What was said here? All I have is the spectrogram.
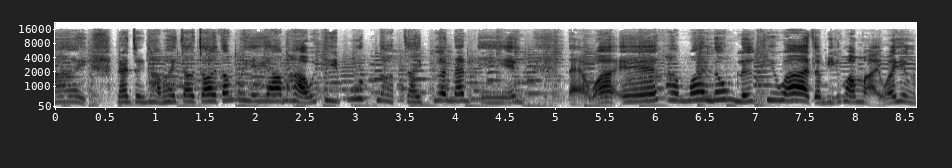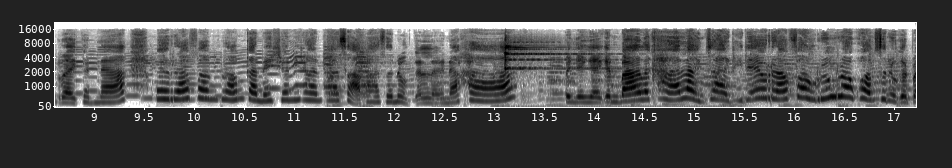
ง่ายๆนั่นจึงทำให้เจ้าจ้อยต้องพยายามหาวิธีพูดปลอบใจเพื่อนนั่นเอง แต่ว่าเอ๊ะคำว่าลุ่มลึกที่ว่าจะมีความหมายว่าอย่างไรกันนะ ไปรับฟังพร้อมกันในช่วงนิทานภาษาพาสนุกกันเลยนะคะ เป็นยังไงกันบ้างล่ะคะ หลังจากที่ได้รับฟังเรื่องราวความสนุกกันไป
